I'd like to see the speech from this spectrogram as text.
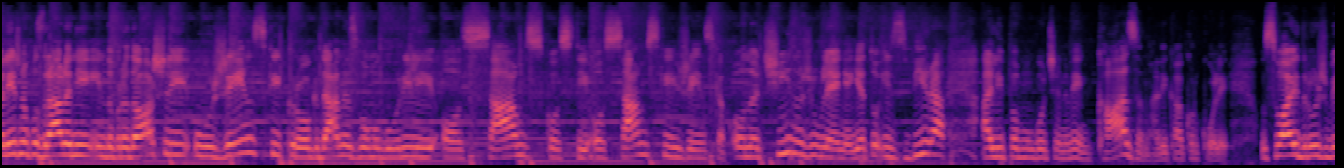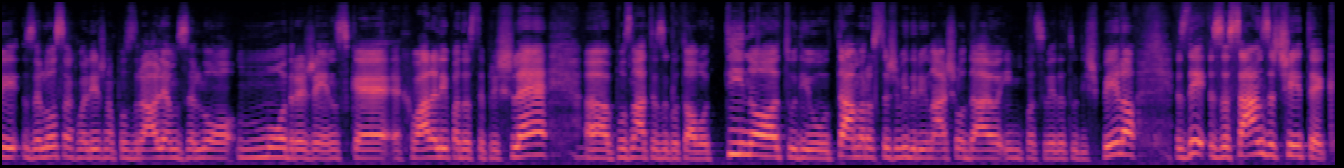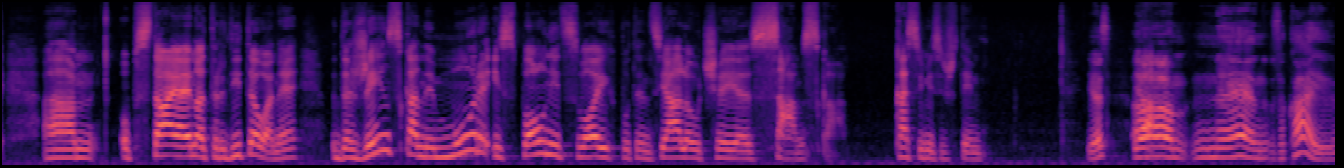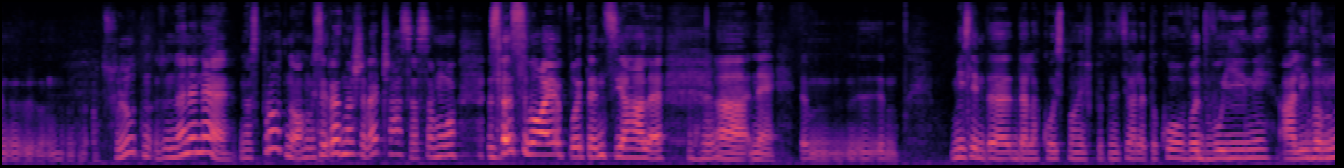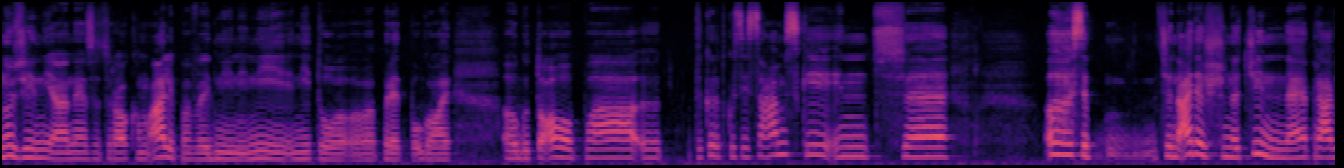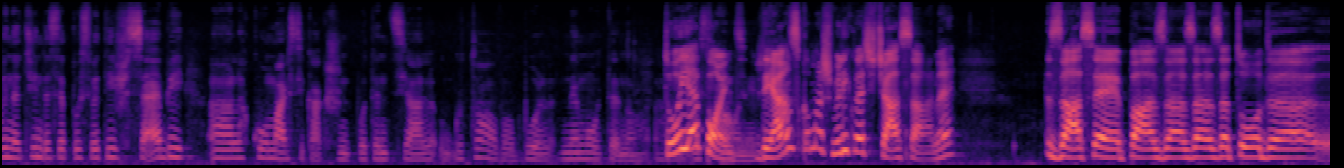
Hvaležno pozdravljeni in dobrodošli v ženski krog. Danes bomo govorili o samskosti, o samskih ženskah, o načinu življenja. Je to izbira ali pa mogoče ne vem, kazen ali kakorkoli. V svoji družbi zelo sem hvaležna, pozdravljam zelo modre ženske. Hvala lepa, da ste prišle. Uh, poznate zagotovo Tino, tudi v Tamaro ste že videli v našo oddajo in pa seveda tudi Špelo. Zdaj, za sam začetek um, obstaja ena trditev, ne? Da ženska ne more izpolniti svojih potencialov, če je samska. Kaj si misliš o tem? Jaz? Ja. Um, ne, zakaj? Absolutno, ne, ne, ne. nasprotno. Mislim, da ima še več časa samo za svoje potencijale. Uh -huh. uh, ne. Um, Mislim, da, da lahko izpolniš potencijale tako v dvojini ali v množini, a ne z otrokom, ali pa v ednini, ni, ni to uh, predpogoj. Uh, gotovo pa uh, takrat, ko si samski in če, uh, se, če najdeš način, ne, pravi način, da se posvetiš sebi, uh, lahko marsikakšen potencijal gotovo bolj nemoteno. Uh, To je point. izpolniš. Dejansko imaš veliko več časa. Ne? Zase, pa za, za, za to, da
